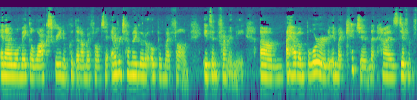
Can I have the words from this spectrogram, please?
and I will make a lock screen and put that on my phone. So every time I go to open my phone, it's in front of me. Um, I have a board in my kitchen that has different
